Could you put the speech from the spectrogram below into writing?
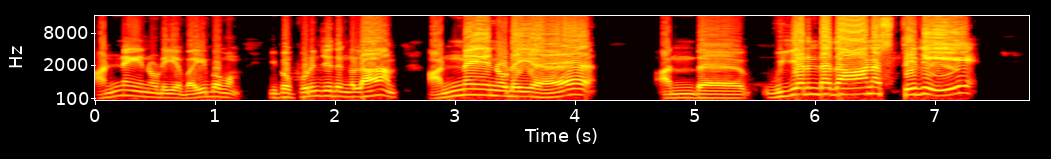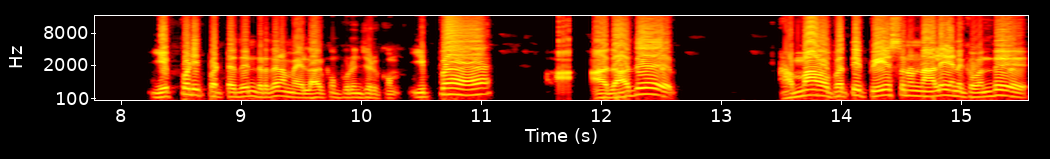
அன்னையனுடைய வைபவம். இப்ப புரிஞ்சுதுங்களா? அன்னையனுடைய அந்த உயர்ந்ததான ஸ்திதி எப்படிப்பட்டதுன்றத நம்ம எல்லாருக்கும் புரிஞ்சிருக்கும். இப்ப அதாவது அம்மாவை பத்தி பேசணும்னாலே எனக்கு வந்து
